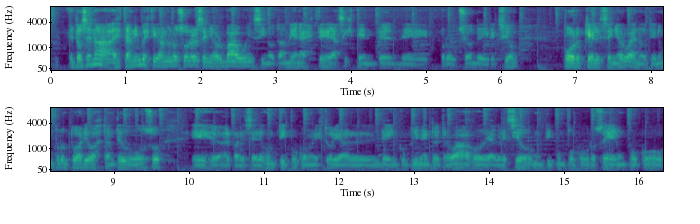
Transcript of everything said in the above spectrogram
Entonces nada, están investigando no solo al señor Bowen, sino también a este asistente de producción, de dirección, porque el señor, bueno, tiene un prontuario bastante dudoso al parecer es un tipo con un historial de incumplimiento de trabajo, de agresión, un tipo un poco grosero, un poco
